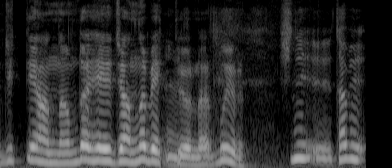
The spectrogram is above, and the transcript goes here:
e, ciddi anlamda heyecanla bekliyorlar. Buyurun. Şimdi e, tabii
